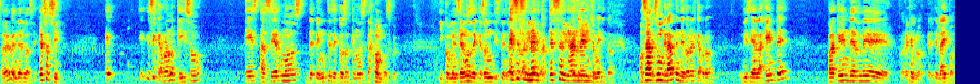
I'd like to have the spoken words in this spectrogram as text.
Saber venderlo así. Eso sí. E- ese cabrón lo que hizo es hacernos dependientes de cosas que no estábamos, güey. Y convencernos de que son indispensables. Ese es el vida, mérito, güey. ese es el gran Es mérito. O sea, Es un gran vendedor el cabrón. Dice a la gente, ¿para qué venderle, por ejemplo, el, el iPod?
